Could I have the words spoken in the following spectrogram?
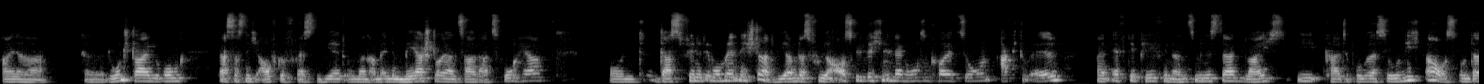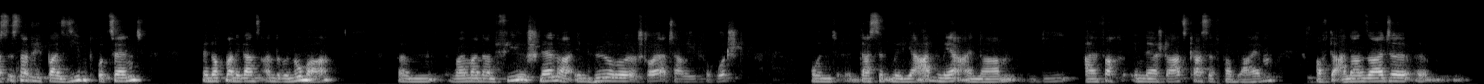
einer äh, Lohnsteigerung, dass das nicht aufgefressen wird und man am Ende mehr Steuern zahlt als vorher. Und das findet im Moment nicht statt. Wir haben das früher ausgeglichen in der Großen Koalition. Aktuell ein FDP-Finanzminister gleicht die kalte Progression nicht aus. Und das ist natürlich bei 7 Prozent nochmal eine ganz andere Nummer, ähm, weil man dann viel schneller in höhere Steuertarife rutscht. Und das sind Milliarden Mehreinnahmen, die einfach in der Staatskasse verbleiben. Auf der anderen Seite, ähm,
